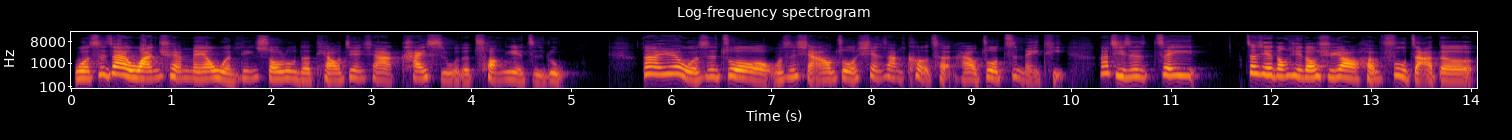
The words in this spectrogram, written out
我是在完全没有稳定收入的条件下开始我的创业之路。那因为我是做，我是想要做线上课程，还有做自媒体。那其实这一这些东西都需要很复杂的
